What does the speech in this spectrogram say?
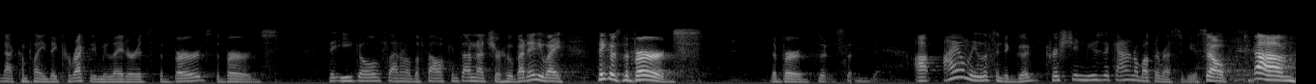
not complained, they corrected me later. It's the birds, the birds. The eagles, I don't know, the falcons, I'm not sure who. But anyway, I think it was the birds. The birds. Uh, I only listen to good Christian music. I don't know about the rest of you. So, um,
